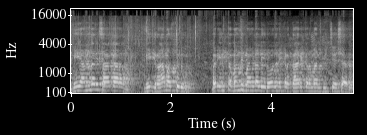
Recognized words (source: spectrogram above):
మీ అందరి సహకారం మీ గ్రామస్తులు మరి ఇంతమంది మహిళలు ఈ రోజున ఇక్కడ కార్యక్రమానికి విచ్చేశారు.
